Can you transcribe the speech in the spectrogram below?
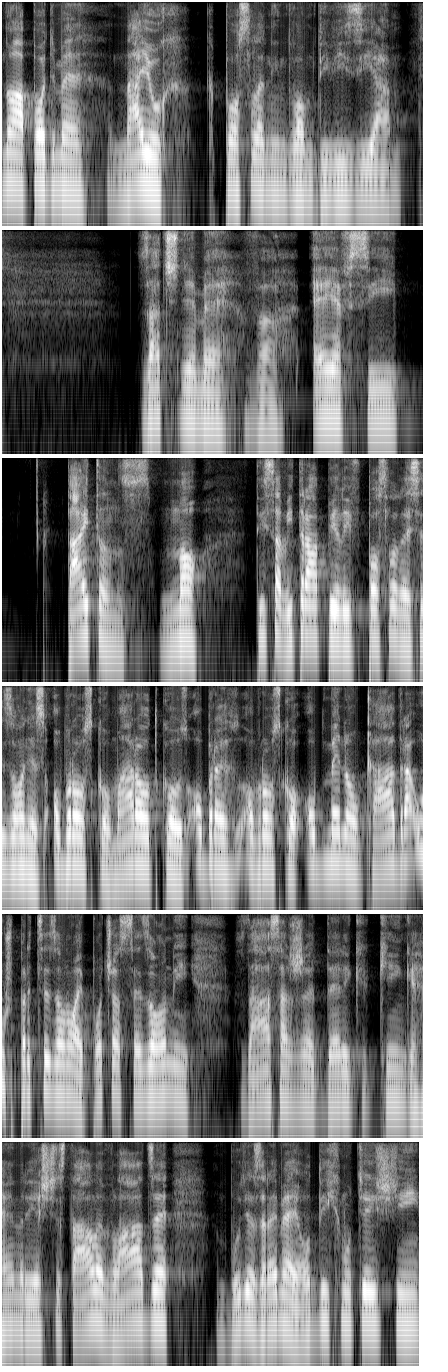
No a poďme na juh k posledným dvom divíziám. Začneme v AFC. Titans, no, tí sa vytrápili v poslednej sezóne s obrovskou marotkou, s obrovskou obmenou kádra už pred sezónou aj počas sezóny Zdá sa, že Derek King Henry ešte stále vládze, bude zrejme aj oddychnutejší.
